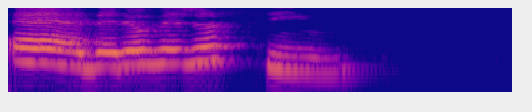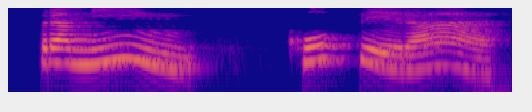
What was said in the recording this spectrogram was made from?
Éder, eu vejo assim. Para mim, cooperar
